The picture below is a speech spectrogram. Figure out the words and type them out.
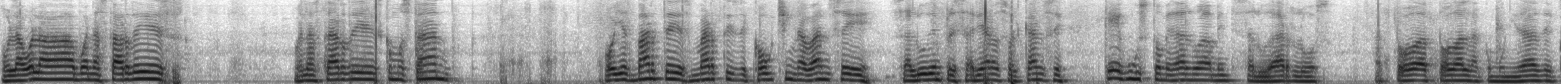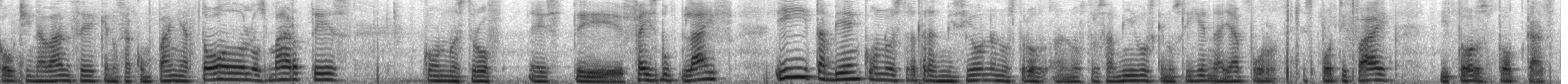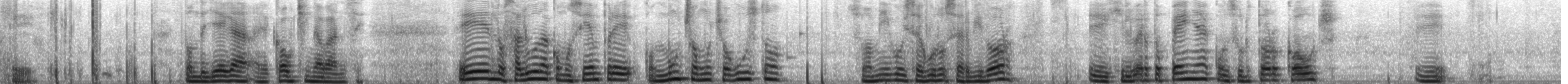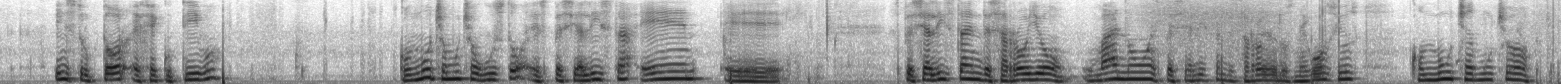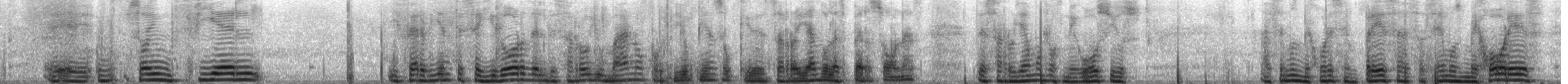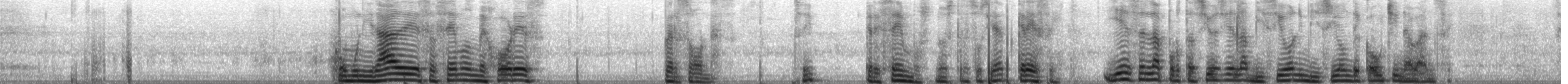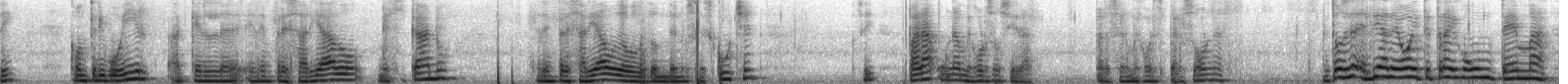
Hola, hola, buenas tardes. Buenas tardes, ¿cómo están? Hoy es martes, martes de Coaching Avance, Salud Empresarial a su alcance. Qué gusto me da nuevamente saludarlos a toda, toda la comunidad de Coaching Avance que nos acompaña todos los martes con nuestro este, Facebook Live y también con nuestra transmisión a, a nuestros amigos que nos siguen allá por Spotify y todos los podcasts que, donde llega eh, Coaching Avance. Eh, los saluda como siempre con mucho, mucho gusto su amigo y seguro servidor eh, Gilberto Peña, consultor coach, eh, instructor ejecutivo, con mucho, mucho gusto, especialista en especialista en desarrollo humano, especialista en desarrollo de los negocios, con mucho, mucho, soy un fiel y ferviente seguidor del desarrollo humano porque yo pienso que desarrollando las personas desarrollamos los negocios, hacemos mejores empresas, hacemos mejores comunidades, hacemos mejores personas. Crecemos, nuestra sociedad crece. Y esa es la aportación, esa es la visión y misión de Coaching Avance. ¿sí? contribuir a que el, empresariado mexicano, el empresariado de donde nos escuchen, ¿sí? para una mejor sociedad, para ser mejores personas. Entonces, el día de hoy te traigo un tema,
